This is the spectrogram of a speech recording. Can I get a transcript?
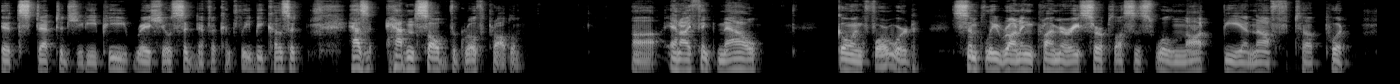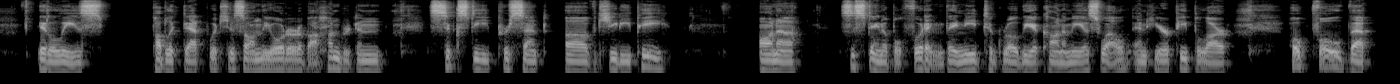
its debt to GDP ratio significantly because it has hadn't solved the growth problem. Uh, and I think now, going forward, simply running primary surpluses will not be enough to put Italy's public debt, which is on the order of 160% of GDP, on a sustainable footing. They need to grow the economy as well. And here people are hopeful that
